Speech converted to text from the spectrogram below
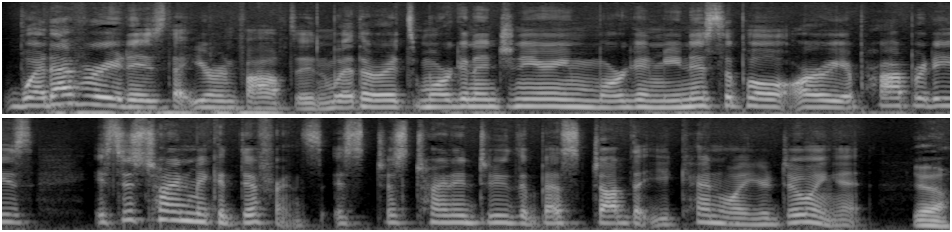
whatever it is that you're involved in, whether it's Morgan Engineering, Morgan Municipal, Aria Properties. It's just trying to make a difference. It's just trying to do the best job that you can while you're doing it. yeah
